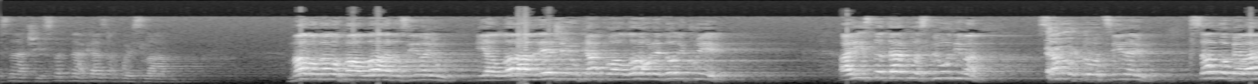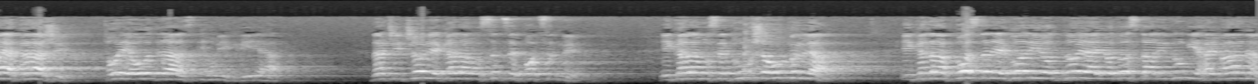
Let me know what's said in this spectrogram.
znači, smrtna kazna po islamu. Malo, malo pa Allaha dozivaju i Allaha vređaju kako Allahu ne dolikuje. A isto tako s ljudima samo provociraju, samo belaja traži. To je odraz njihovih grijeha. Znači čovjek kada mu srce pocrne i kada mu se duša uprlja i kada postane gori od noja i od ostalih drugih hajvana,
